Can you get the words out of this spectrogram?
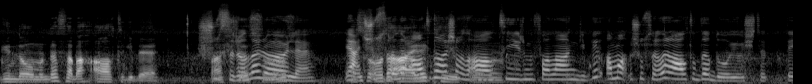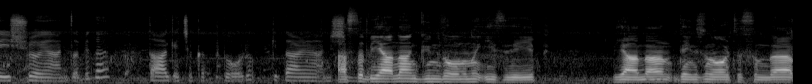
Gün doğumunda sabah 6 gibi Şu sıralar öyle. Yani Aslında şu da sıralar ayrı 6'da başlamadı. keyifli. 6-20 falan gibi ama şu sıralar 6'da doğuyor işte. Değişiyor yani tabii de. Daha geçe doğru gider yani şimdi. Aslında bir yandan gün doğumunu izleyip bir yandan denizin ortasında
